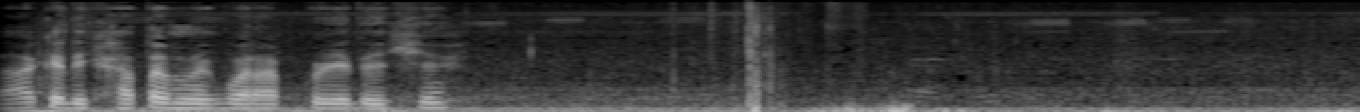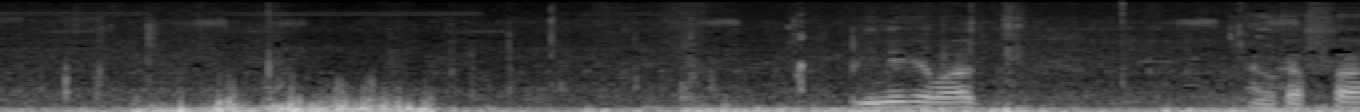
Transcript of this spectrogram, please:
ला के दिखाता हूँ एक बार आपको, ये देखिए। पीने के बाद हल्का सा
